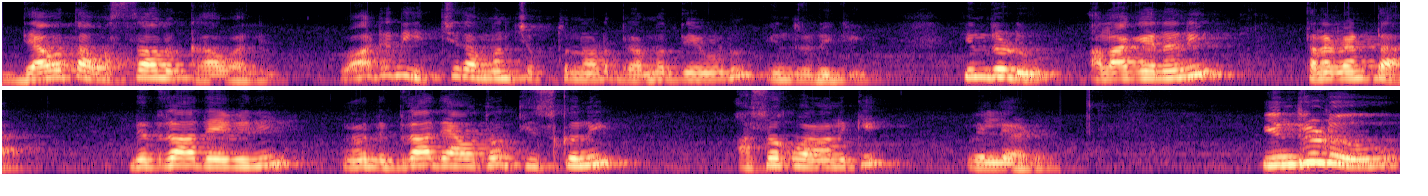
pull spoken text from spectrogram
దేవతా వస్త్రాలు కావాలి. వాటిని ఇచ్చి రమ్మని చెప్తున్నాడు బ్రహ్మదేవుడు ఇంద్రుడికి. ఇంద్రుడు అలాగేనని తన వెంట నిద్రాదేవిని నిద్రాదేవతను తీసుకొని అశోకవనానికి వెళ్ళాడు. ఇంద్రుడు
